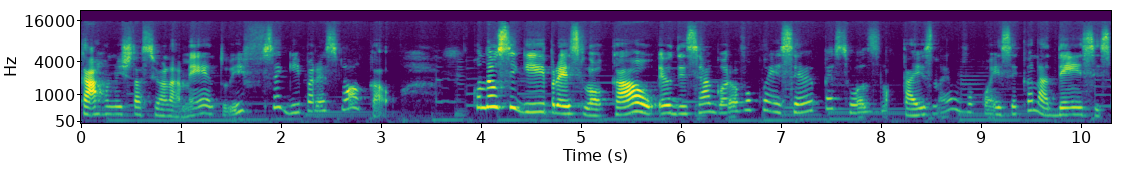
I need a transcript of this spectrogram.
carro no estacionamento e segui para esse local. Quando eu segui para esse local, eu disse: agora eu vou conhecer pessoas locais, né? Eu vou conhecer canadenses.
